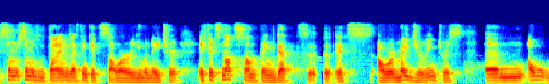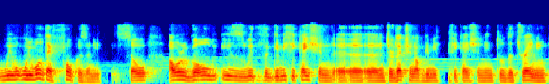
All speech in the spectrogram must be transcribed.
some some of the times I think it's our human nature. If it's not something that uh, it's our major interest, um, our, we we won't have focus on it. So our goal is with the gamification uh, uh, uh introduction of gamification into the training,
